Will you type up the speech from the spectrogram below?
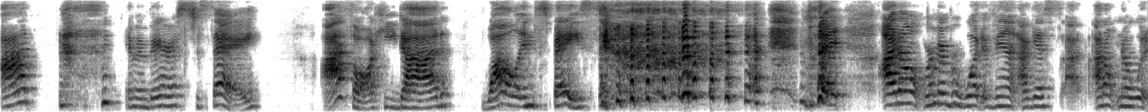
I am embarrassed to say I thought he died while in space. I don't remember what event. I guess I, I don't know what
